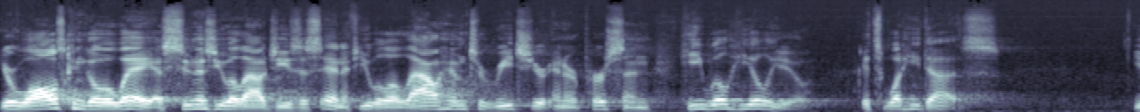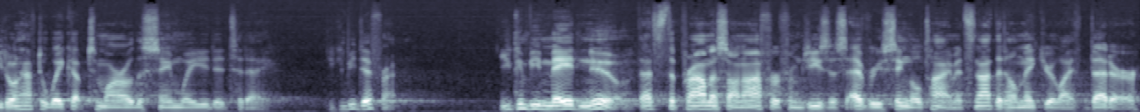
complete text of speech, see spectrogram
Your walls can go away as soon as you allow Jesus in. If you will allow him to reach your inner person, he will heal you. It's what he does. You don't have to wake up tomorrow the same way you did today. You can be different. You can be made new. That's the promise on offer from Jesus every single time. It's not that he'll make your life better,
